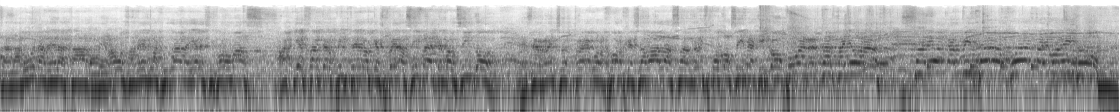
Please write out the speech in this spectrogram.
hasta la una de la tarde. Vamos a ver la jugada, ya les informo más. Aquí está el carpintero que espera Simba de Tepalcingo. Es el rancho de Trevor, Jorge Zavala, San Luis Potosí, México. Puerta, señores. Salió el carpintero, fuerte y bonito.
